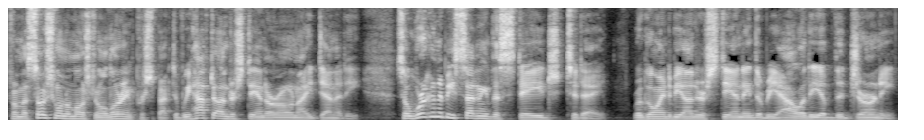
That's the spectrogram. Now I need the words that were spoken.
From a social and emotional learning perspective, we have to understand our own identity. So we're going to be setting the stage today. We're going to be understanding the reality of the journey,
